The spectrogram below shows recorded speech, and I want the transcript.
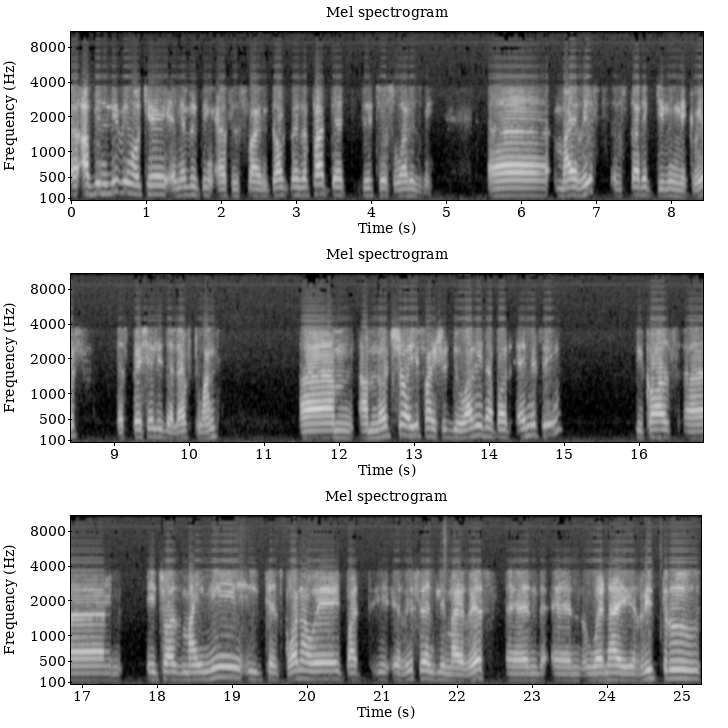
uh, I've been living okay, and everything else is fine. Doc, there's a part that, just worries me. Uh, my wrists have started giving me grief, especially the left one. Um, I'm not sure if I should be worried about anything because um, it was my knee, it has gone away, but recently my wrist. And, and when I read through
